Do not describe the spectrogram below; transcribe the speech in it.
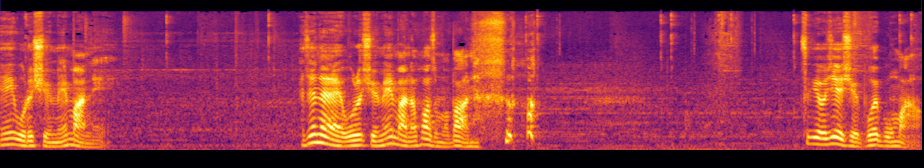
哎，我的血没满呢，真的，我的血没满的话怎么办？这个游戏的血不会补满哦，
